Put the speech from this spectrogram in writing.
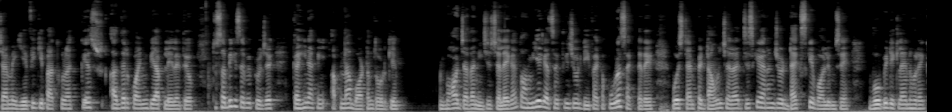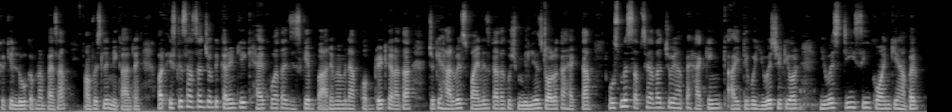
चाहे मैं येफी की बात करूँ, किस अदर कॉइन भी आप ले लेते हो तो सभी के सभी प्रोजेक्ट कहीं ना कहीं अपना बॉटम तोड़ के बहुत ज़्यादा नीचे चले गए तो हम ये कह सकते हैं जो डीफाई का पूरा सेक्टर है, वो इस टाइम पे डाउन चला है, जिसके कारण जो डेक्स के वॉल्यूम्स है, वो भी डिक्लाइन हो रहे हैं, क्योंकि लोग अपना पैसा ऑब्वियसली निकाल रहे हैं। और इसके साथ साथ जो भी करंटली एक हैक हुआ था, जिसके बारे में मैंने आपको अपडेट करा था, जो कि हार्वेस्ट फाइनेंस का था, कुछ मिलियंस डॉलर का हैक था, उसमें सबसे ज़्यादा जो यहाँ पर हैकिंग आई थी, वो यू और यू एस टी कॉइन के यहाँ पर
